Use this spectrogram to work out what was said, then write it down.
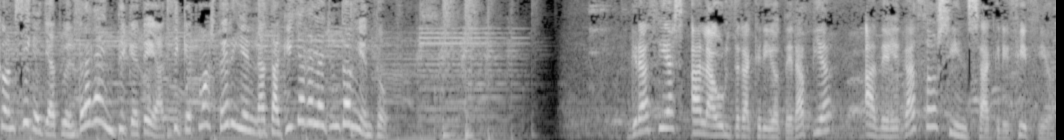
Consigue ya tu entrada en Tiquetea, Ticketmaster y en la taquilla del ayuntamiento. Gracias a la ultracrioterapia, adelgazo sin sacrificios.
